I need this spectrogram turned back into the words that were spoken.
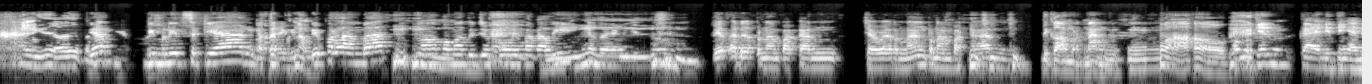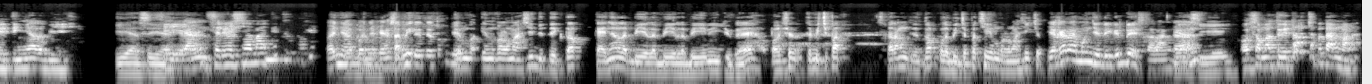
Iya, iya, Ya, di menit sekian katanya gitu. Diperlambat 0,75 kali katanya gitu. Lihat ada penampakan cewek renang, penampakan di kolam renang. Mm-mm. Wow. Oh, mungkin ke editing editingnya lebih. Iya sih. Si Ya. yang seriusnya mah gitu. banyak Iya, banyak yang Tapi- seperti itu Inf- informasi di TikTok kayaknya lebih lebih lebih ini juga ya. Apa sih lebih cepat. Sekarang TikTok lebih cepat sih informasi ya kan emang jadi gede sekarang Ya kan sih. Oh sama Twitter cepetan mana?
